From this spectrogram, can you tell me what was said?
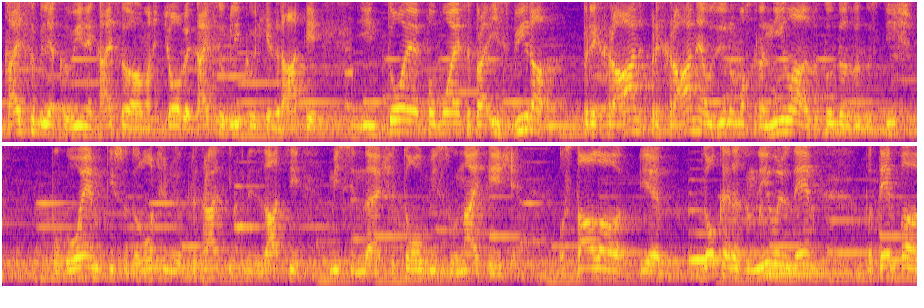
kaj so beljakovine, kaj so maščobe, kaj so ugljikovi hidrati. In to je po mojem, se pravi, izbira prehrane, prehrane oziroma hranila, zato da zadostiš pogojem, ki so določeni v prehranski periodizaciji, mislim, da je še to v bistvu najtežje. Ostalo je dokaj razumljivo ljudem, potem pa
